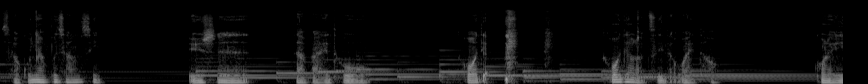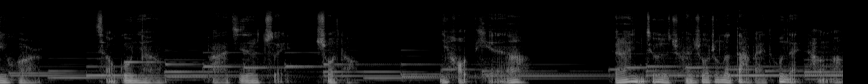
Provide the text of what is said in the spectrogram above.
小姑娘不相信，于是大白兔脱掉 脱掉了自己的外套。过了一会儿，小姑娘吧唧着嘴说道：“你好甜啊。”原来你就是传说中的大白兔奶糖啊！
